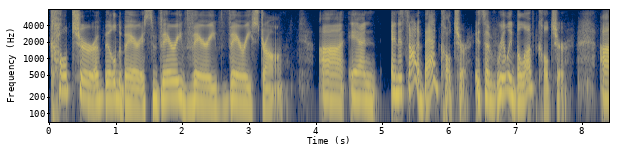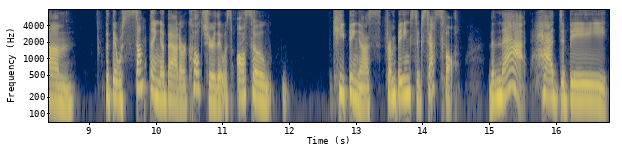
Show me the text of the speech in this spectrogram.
culture of Build-A-Bear is very, very, very strong, uh, and and it's not a bad culture. It's a really beloved culture, um, but there was something about our culture that was also keeping us from being successful. Then that had to be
